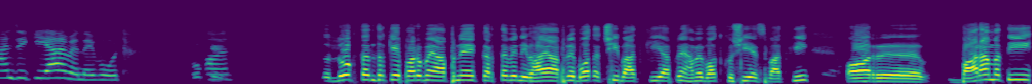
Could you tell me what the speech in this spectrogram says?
हाँ जी किया है मैंने वोट। ओके। और तो लोकतंत्र के पर्व में आपने कर्तव्य निभाया आपने बहुत अच्छी बात की आपने हमें बहुत खुशी है इस बात की। और बारामती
